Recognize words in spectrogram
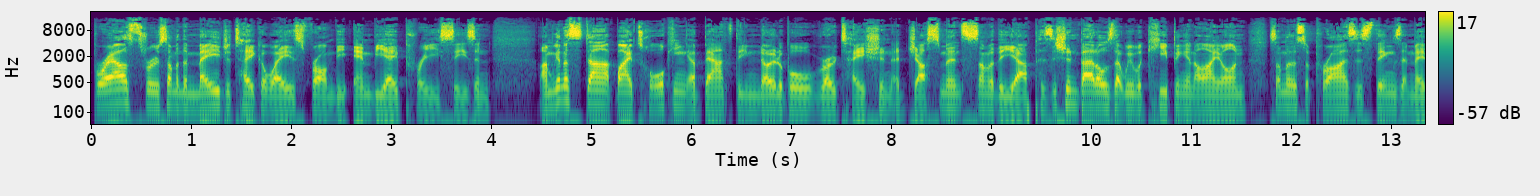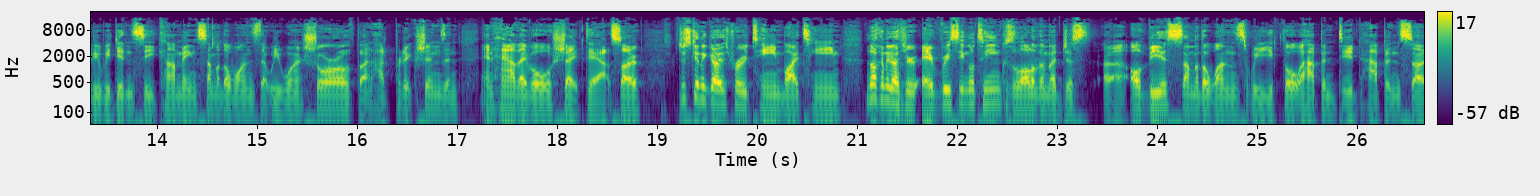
browse through some of the major takeaways from the NBA preseason. I'm going to start by talking about the notable rotation adjustments, some of the uh, position battles that we were keeping an eye on, some of the surprises, things that maybe we didn't see coming, some of the ones that we weren't sure of but had predictions, and, and how they've all shaped out. So, just going to go through team by team. I'm not going to go through every single team because a lot of them are just uh, obvious. Some of the ones we thought would happen did happen. So,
